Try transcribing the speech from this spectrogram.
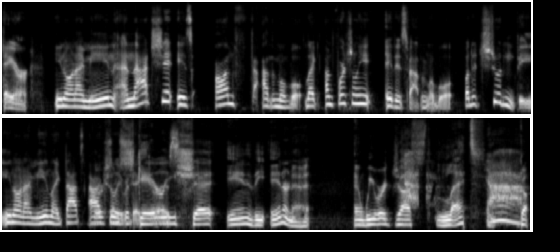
there. You know what I mean? And that shit is unfathomable. Like, unfortunately, it is fathomable, but it shouldn't be. You know what I mean? Like, that's actually some scary shit in the internet, and we were just let Yeah. go.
